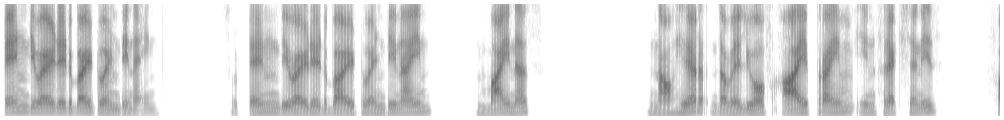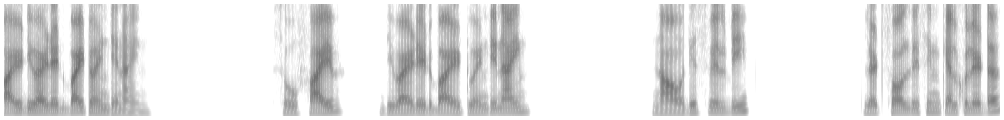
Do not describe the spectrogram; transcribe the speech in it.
10 divided by 29. So 10 divided by 29 minus now here the value of I prime in fraction is 5 divided by 29. So 5 divided by 29. Now this will be, let's solve this in calculator.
